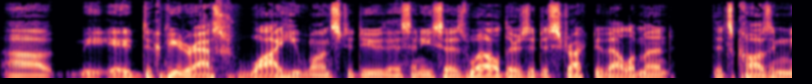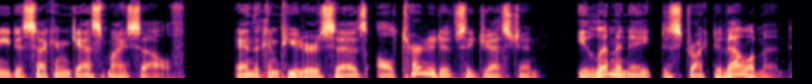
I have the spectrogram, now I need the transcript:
Uh, it- the computer asks why he wants to do this, and he says, "Well, there's a destructive element that's causing me to second guess myself." And the computer says, "Alternative suggestion: eliminate destructive element."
